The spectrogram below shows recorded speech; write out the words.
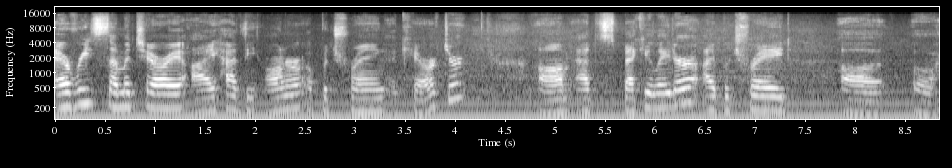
every cemetery, I had the honor of portraying a character. Um, at Speculator, I portrayed uh, uh,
